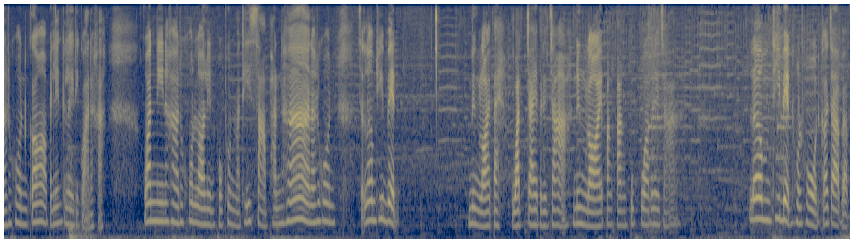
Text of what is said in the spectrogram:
นะทุกคนก็ไปเล่นกันเลยดีกว่านะคะ วันนี้นะคะ ทุกคนรอเลนพกทุนมาที่ 3,500นะทุกคนจะเริ่มที่เบ็ด100 ไป วัดใจไปเลยจ้า 100 ปังปังปุ๊บปัวไปเลยจ้า เริ่มที่เบ็ดโหดๆก็จะแบบ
